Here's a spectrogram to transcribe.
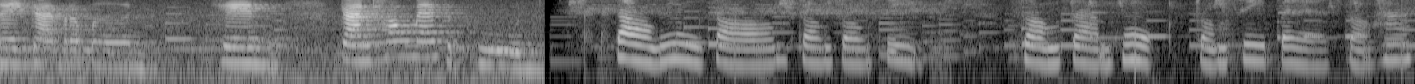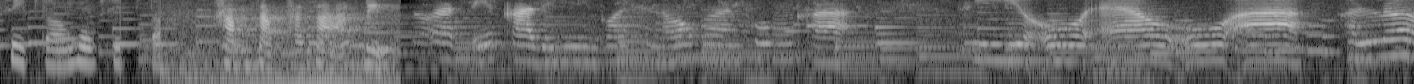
ในการประเมิน เช่น การท่องแม่สุดคูณ สองหนึ่งสองสองสองสี่สองสามหกสองสี่แปดสองห้าสิบสองหกสิบสองคำศัพท์ภาษาอังกฤษ สวัสดีค่ะเด็กหญิงกรชนกเงินพุ่มค่ะ C O O L O R color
